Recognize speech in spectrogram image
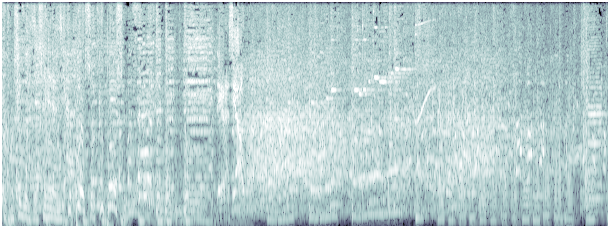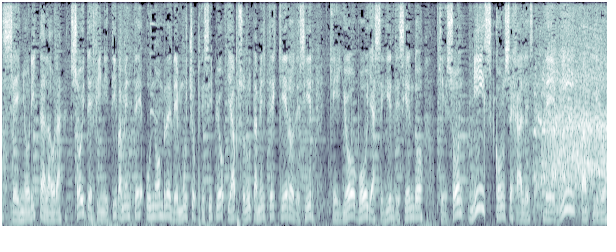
¿Qué pasa el desgraciado? ¿Qué pasa? ¿Qué pasa? ¡Desgraciado! Señorita Laura, soy definitivamente un hombre de mucho principio y absolutamente quiero decir que yo voy a seguir diciendo que son mis concejales de mi partido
